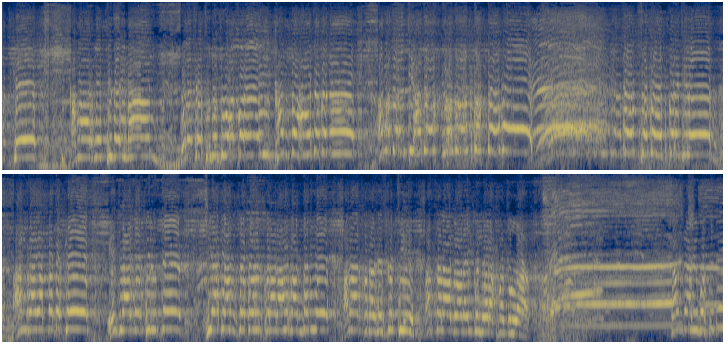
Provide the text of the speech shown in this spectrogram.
আজকে আমার মসজিদের ইমাম বলেছে, শুধু দোয়া করেই ক্ষান্ত হওয়া যাবে না। আমাদের জিহাদে অগ্রগণ করতে ইসরায়েলের বিরুদ্ধে জিহাদে অংশগ্রহণ করার আহ্বান জানিয়ে আমার কথা শেষ করছি। আসসালামু আলাইকুম রাহমাতুল্লাহ। সংগ্রামী উপস্থিতি।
